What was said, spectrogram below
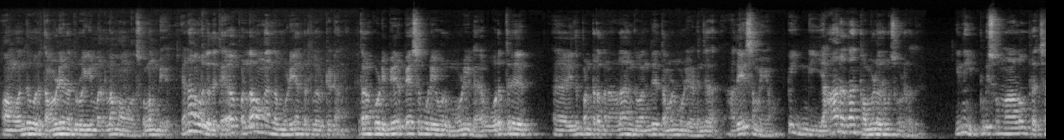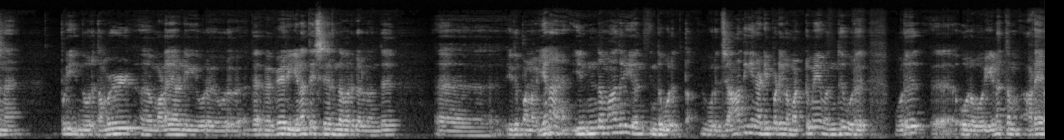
அவங்க வந்து ஒரு தமிழின துரோகி மாதிரிலாம் அவங்க சொல்ல முடியாது. ஏன்னா அவங்களுக்கு அது தேவைப்படல அவங்க அந்த மொழியை அந்த இடத்துல விட்டுட்டாங்க. இத்தனை கோடி பேர் பேசக்கூடிய ஒரு மொழியில் ஒருத்தர் இது பண்ணுறதுனால அங்கே வந்து தமிழ் மொழி அடைஞ்சாது அதே சமயம் இப்போ இங்கே யாரை தான் தமிழர்னு சொல்கிறது இன்னும் இப்படி சொன்னாலும் பிரச்சனை? இப்படி இந்த ஒரு தமிழ் மலையாளி ஒரு ஒரு வெ- வெவ்வேறு இனத்தை சேர்ந்தவர்கள் வந்து இது பண்ணோம் ஏன்னா இந்த மாதிரி வந்து இந்த ஒரு த- ஒரு ஜாதியின் அடிப்படையில் மட்டுமே வந்து ஒரு ஒரு ஒரு ஒரு இனத்தை அடைய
